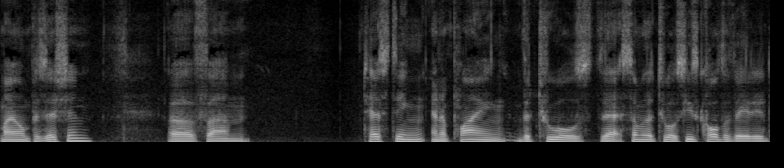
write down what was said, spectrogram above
my own position of um, testing and applying the tools that some of the tools he's cultivated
